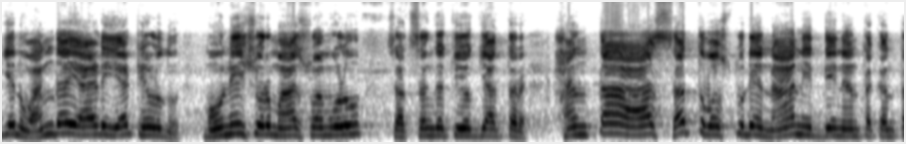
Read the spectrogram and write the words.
ಏನು ಒಂದು, ಎರಡು ಎಟ್ಟು ಹೇಳೋದು. ಮೌನೇಶ್ವರ ಮಹಾಸ್ವಾಮಿಗಳು ಸತ್ಸಂಗಕ್ಕೆ ಯೋಗ್ಯ ಆಗ್ತಾರೆ ಅಂಥ ಸತ್ ವಸ್ತುನೇ ನಾನಿದ್ದೇನೆ ಅಂತಕ್ಕಂಥ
